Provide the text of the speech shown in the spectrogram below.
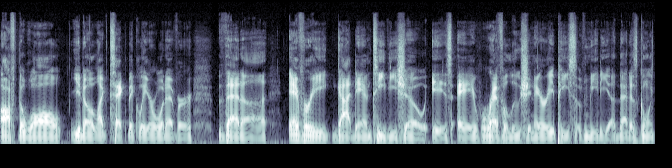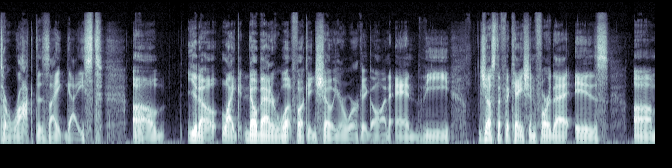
off the wall you know like technically or whatever that uh every goddamn TV show is a revolutionary piece of media that is going to rock the zeitgeist um you know like no matter what fucking show you're working on. And the justification for that is um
